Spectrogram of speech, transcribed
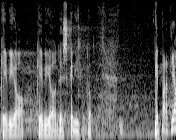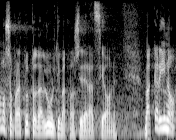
che vi ho, che vi ho descritto. E partiamo soprattutto dall'ultima considerazione. Vaccarino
